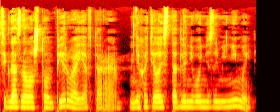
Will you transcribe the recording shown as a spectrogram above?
Всегда знала, что он первая, а я вторая. Мне хотелось стать для него незаменимой,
